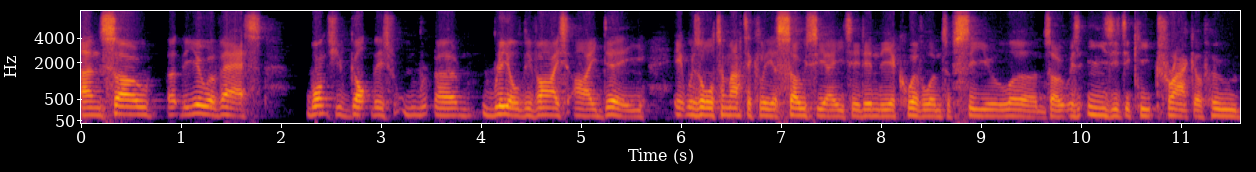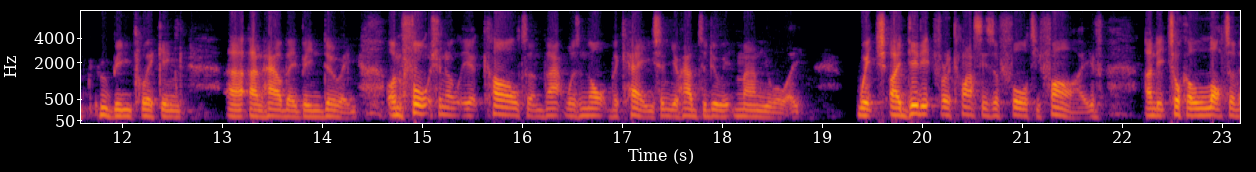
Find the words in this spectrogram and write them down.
And so at the U of S, once you've got this uh, real device ID, it was automatically associated in the equivalent of CU Learn. So it was easy to keep track of who who'd been clicking uh, and how they've been doing. Unfortunately, at Carleton, that was not the case, and you had to do it manually, which I did it for classes of 45, and it took a lot of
